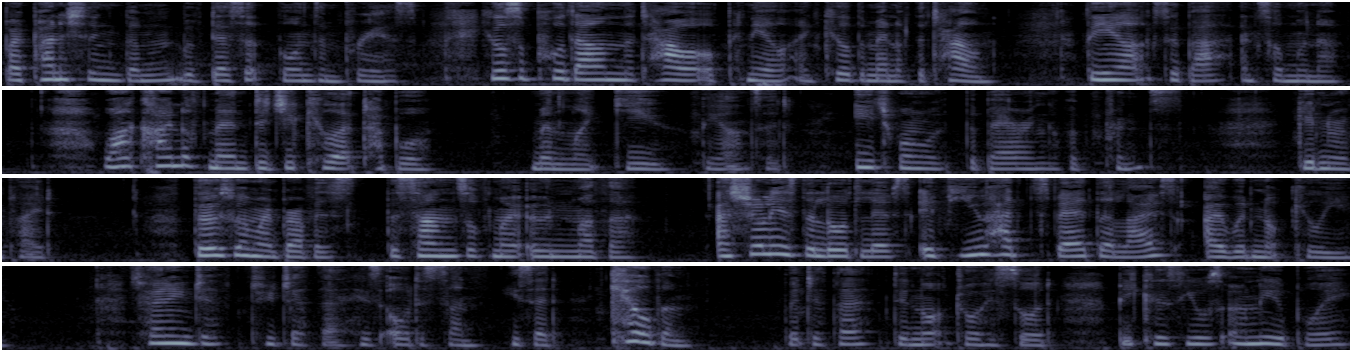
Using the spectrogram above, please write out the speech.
by punishing them with desert thorns and briars. He also pulled down the tower of Peniel and killed the men of the town. the young Zebah and Zalmunna, What kind of men did you kill at Tabor? Men like you, they answered, each one with the bearing of a prince. Gideon replied, Those were my brothers, the sons of my own mother. As surely as the Lord lives, if you had spared their lives, I would not kill you. Turning to Jether, his oldest son, he said, Kill them! But Jether did not draw his sword, because he was only a boy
